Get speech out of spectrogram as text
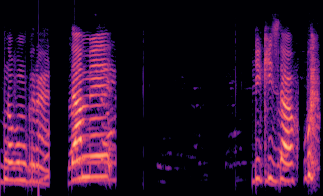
Nową grę. Damy Dziki Zachód.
